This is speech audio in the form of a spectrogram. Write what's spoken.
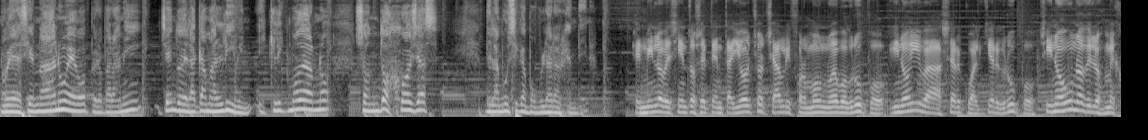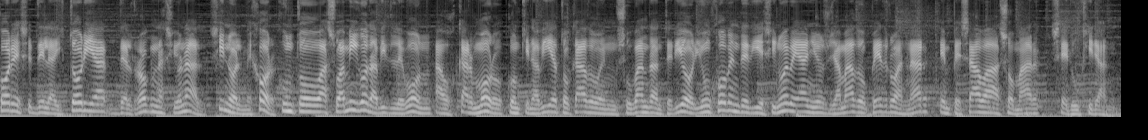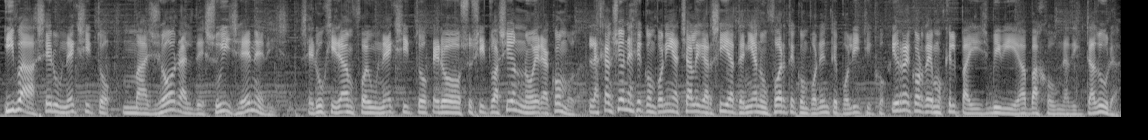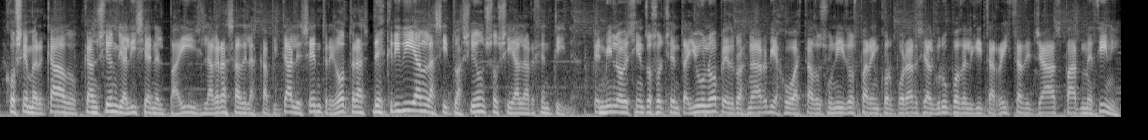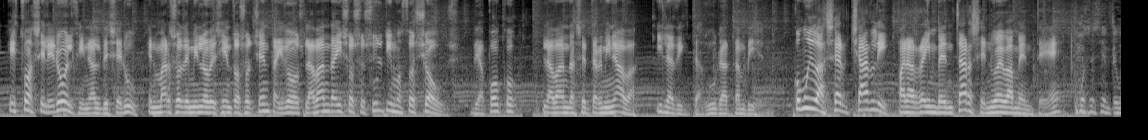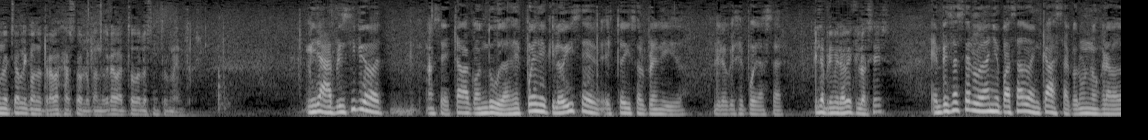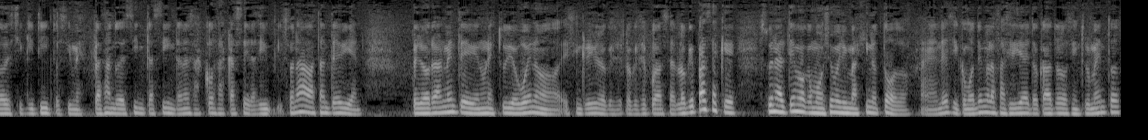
No voy a decir nada nuevo, pero para mí, yendo de la cama al living y click moderno, son dos joyas de la música popular argentina. En 1978 Charlie formó un nuevo grupo y no iba a ser cualquier grupo, sino uno de los mejores de la historia del rock nacional, sino el mejor, junto a su amigo David Lebón, a Oscar Moro, con quien había tocado en su banda anterior, y un joven de 19 años llamado Pedro Aznar empezaba a asomar Cerú Girán. Iba a ser un éxito mayor al de Sui Generis. Cerú Girán fue un éxito, pero su situación no era cómoda. Las canciones que componía Charlie García tenían un fuerte componente político y recordemos que el país vivía bajo una dictadura. José Mercado, Canción de Alicia en el País, La grasa de las capitales, entre otras, describían la situación social argentina. En 1981, Pedro Aznar viajó a Estados Unidos para incorporarse al grupo del guitarrista de jazz Pat Metheny. Esto aceleró el final de Cerú. En marzo de 1982, la banda hizo sus últimos dos shows. De a poco, la banda se terminaba y la dictadura también. ¿Cómo iba a ser Charlie para reinventarse nuevamente? Eh? ¿Cómo se siente uno, Charlie, cuando trabaja solo, cuando graba todos los instrumentos? Mira, al principio, no sé, estaba con dudas. Después de que lo hice, estoy sorprendido de lo que se puede hacer. ¿Es la primera vez que lo haces? Empecé a hacerlo el año pasado en casa, con unos grabadores chiquititos y desplazando de cinta a cinta, ¿no? esas cosas caseras, y sonaba bastante bien pero realmente en un estudio bueno es increíble lo que, lo que se puede hacer. Lo que pasa es que suena el tema como yo me lo imagino todo, ¿entendés? Y como tengo la facilidad de tocar todos los instrumentos,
